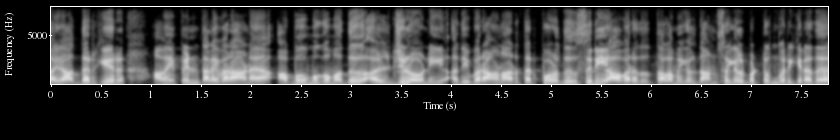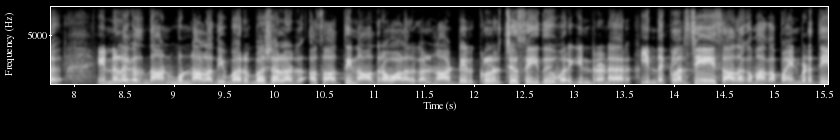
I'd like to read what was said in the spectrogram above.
அயாதர்ஹிர் அமைப்பின் தலைவரான அபு முகமது அல் ஜிலோனி அதிபரானார். தற்பொழுது சிரியா அவரது தலைமையில் தான் செயல்பட்டும் வருகிறது. இந்நிலையில் தான் முன்னாள் அதிபர் பஷர் அல் அசாத்தின் ஆதரவாளர்கள் நாட்டில் கிளர்ச்சி செய்து வருகின்றனர். இந்த கிளர்ச்சியை சாதகமாக பயன்படுத்தி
